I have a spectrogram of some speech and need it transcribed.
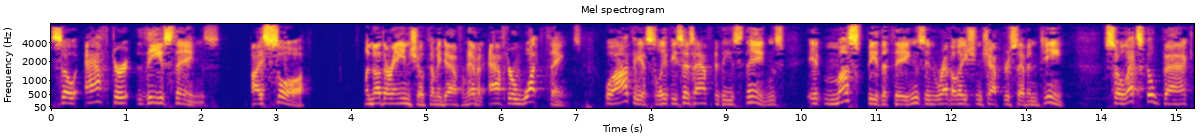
So after these things, I saw another angel coming down from heaven. After what things? Well, obviously, if he says after these things, it must be the things in Revelation chapter 17. So let's go back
